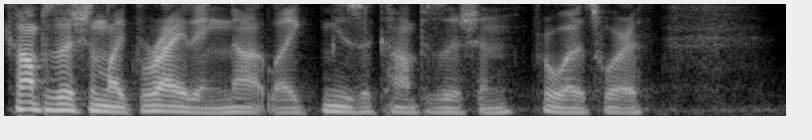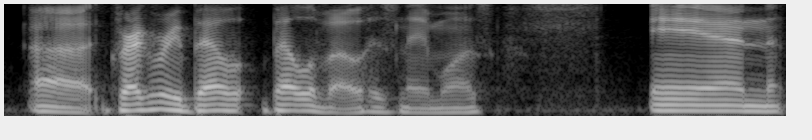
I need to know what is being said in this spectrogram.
composition like writing, not like music composition, for what it's worth uh, Gregory Bel- Beliveau, his name was, in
